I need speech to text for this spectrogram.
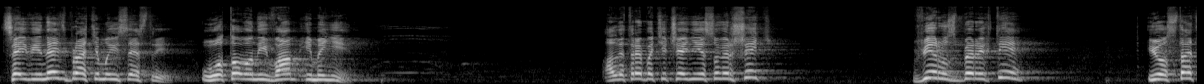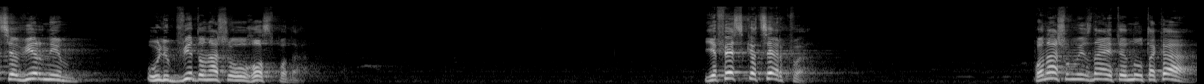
Цей вінець, браття мої сестри, уготований вам і мені. Але треба течення совершити, віру зберегти і остатися вірним у любві до нашого Господа. Єфеська церква. По-нашому, ви знаєте, ну така.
